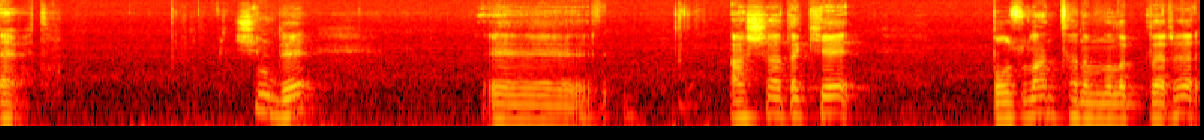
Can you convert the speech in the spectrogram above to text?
Evet. Şimdi eee, aşağıdaki bozulan tanımlılıkları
